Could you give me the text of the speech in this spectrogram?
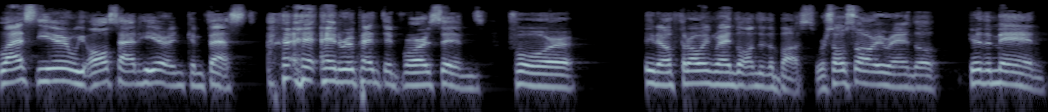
last year we all sat here and confessed and repented for our sins for, you know, throwing Randle under the bus. We're so sorry, Randle. You're the man.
